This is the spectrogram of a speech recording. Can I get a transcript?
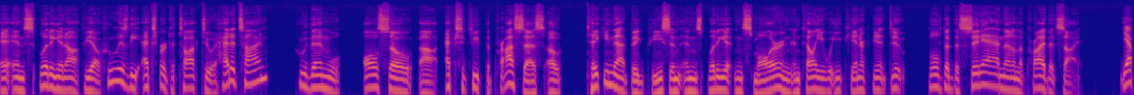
and, and splitting it up? You know, who is the expert to talk to ahead of time, who then will also uh, execute the process of taking that big piece and, and splitting it in smaller and, and telling you what you can or can't do, both at the city and then on the private side. Yep.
